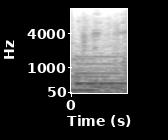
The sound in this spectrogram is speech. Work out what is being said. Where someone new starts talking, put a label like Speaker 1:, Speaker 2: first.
Speaker 1: Good night.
